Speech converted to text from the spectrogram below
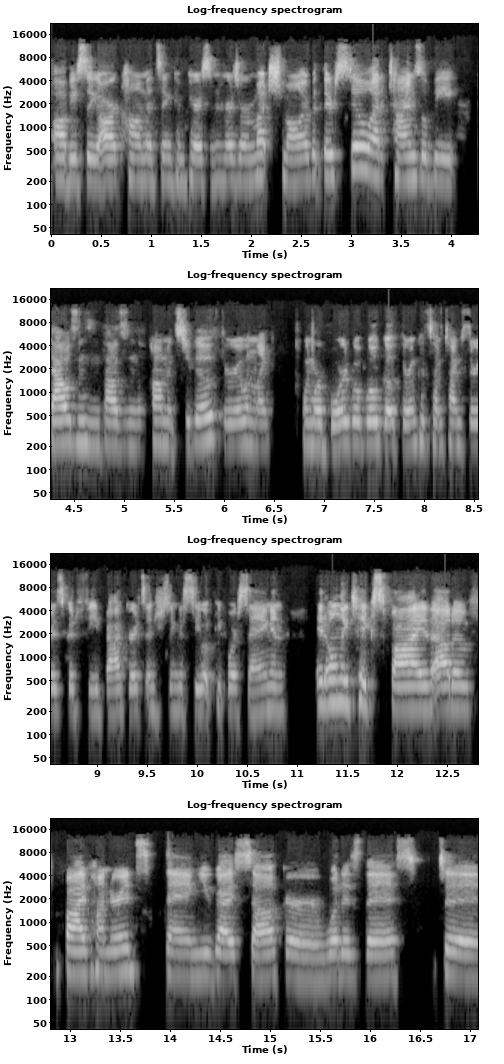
obviously our comments in comparison to hers are much smaller but there's still at times will be thousands and thousands of comments to go through and like when we're bored we'll, we'll go through them because sometimes there is good feedback or it's interesting to see what people are saying and it only takes five out of 500 saying you guys suck or what is this to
